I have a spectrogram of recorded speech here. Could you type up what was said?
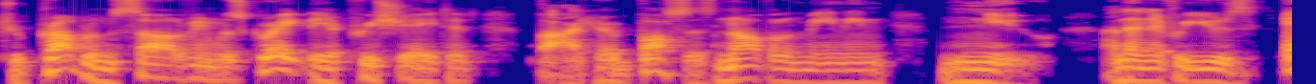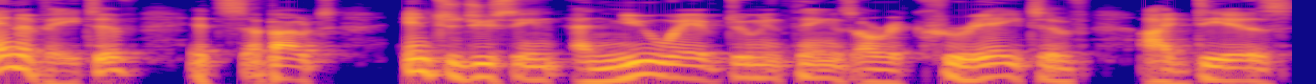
to problem solving was greatly appreciated by her bosses. Novel meaning new. And then if we use innovative, it's about introducing a new way of doing things or a creative ideas,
